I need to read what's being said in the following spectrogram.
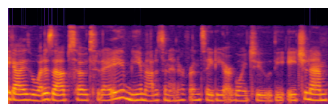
Hey guys, what is up? So today, me and Madison and her friend Sadie are going to the H&M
